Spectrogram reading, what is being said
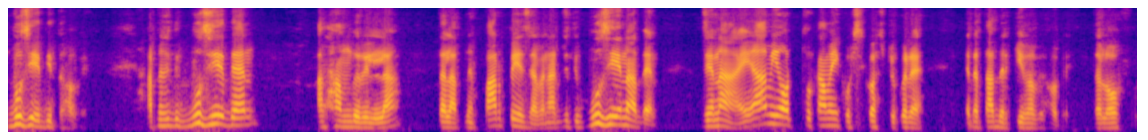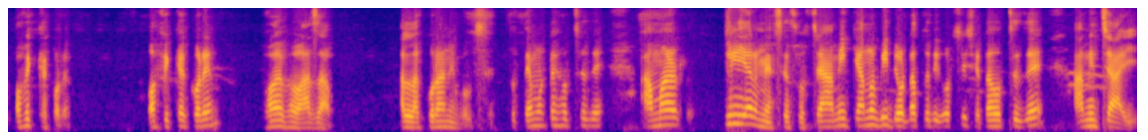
বুঝিয়ে দিতে হবে। আপনি যদি বুঝিয়ে দেন, আলহামদুলিল্লাহ, তাহলে আপনি পার পেয়ে যাবেন। আর যদি বুঝিয়ে না দেন যে না আমি অর্থ কামাই করছি কষ্ট করে এটা তাদের কীভাবে হবে? তাহলে অপেক্ষা করেন। অপেক্ষা করেন ভয়াবহ আজাব আল্লাহ কোরআনে বলছে। তো তেমনটাই হচ্ছে যে, আমার ক্লিয়ার মেসেজ হচ্ছে, আমি কেন ভিডিওটা তৈরি করছি? সেটা হচ্ছে যে, আমি চাই।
